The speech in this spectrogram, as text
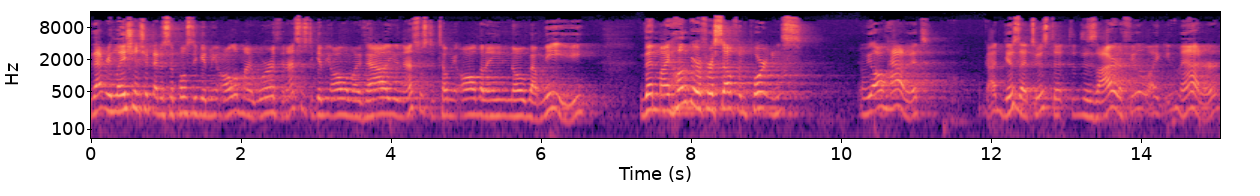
that relationship that is supposed to give me all of my worth, and that's supposed to give me all of my value, and that's supposed to tell me all that I need to know about me, then my hunger for self importance, and we all have it, God gives that to us, the, to desire to feel like you matter.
